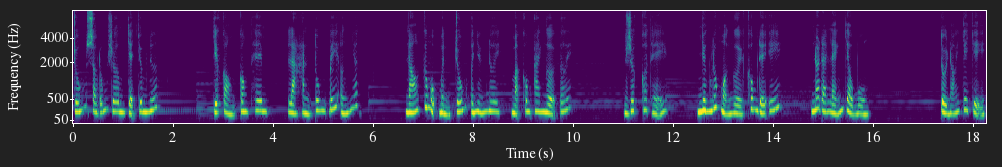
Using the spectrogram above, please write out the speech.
trốn sau đống rơm và chum nước. Chỉ còn con thêm là hành tung bí ẩn nhất. Nó cứ một mình trốn ở những nơi mà không ai ngờ tới. Rất có thể, nhưng lúc mọi người không để ý, nó đã lẻn vào buồn. Tôi nói với chị,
